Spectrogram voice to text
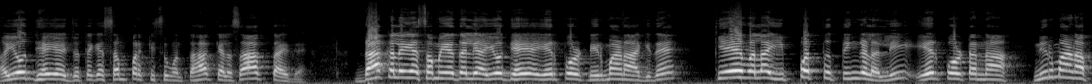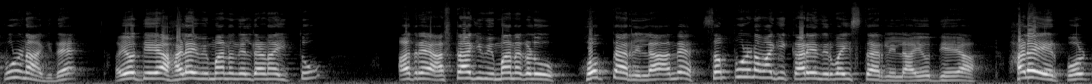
ಅಯೋಧ್ಯೆಯ ಜೊತೆಗೆ ಸಂಪರ್ಕಿಸುವಂತಹ ಕೆಲಸ ಆಗ್ತಾ ಇದೆ. ದಾಖಲೆಯ ಸಮಯದಲ್ಲಿ ಅಯೋಧ್ಯೆಯ ಏರ್ಪೋರ್ಟ್ ನಿರ್ಮಾಣ ಆಗಿದೆ. ಕೇವಲ ಇಪ್ಪತ್ತು ತಿಂಗಳಲ್ಲಿ ಏರ್ಪೋರ್ಟನ್ನು ನಿರ್ಮಾಣ ಪೂರ್ಣ ಆಗಿದೆ. ಅಯೋಧ್ಯೆಯ ಹಳೆ ವಿಮಾನ ನಿಲ್ದಾಣ ಇತ್ತು. ಆದರೆ ಅಷ್ಟಾಗಿ ವಿಮಾನಗಳು ಹೋಗ್ತಾ ಇರಲಿಲ್ಲ. ಅಂದರೆ ಸಂಪೂರ್ಣವಾಗಿ ಕಾರ್ಯನಿರ್ವಹಿಸ್ತಾ ಇರಲಿಲ್ಲ ಅಯೋಧ್ಯೆಯ ಹಳೆ ಏರ್ಪೋರ್ಟ್.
